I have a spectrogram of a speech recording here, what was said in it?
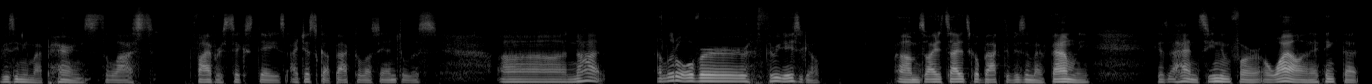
visiting my parents the last five or six days. I just got back to Los Angeles uh, not a little over three days ago. Um, so I decided to go back to visit my family because I hadn't seen them for a while, and I think that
